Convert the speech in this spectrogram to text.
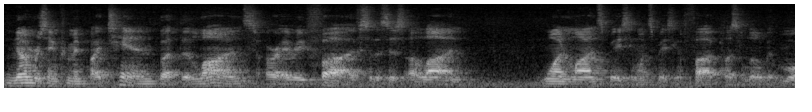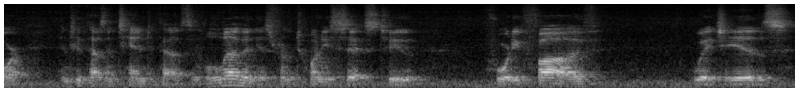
numbers increment by 10, but the lines are every five, so this is a line, one line spacing, one spacing of five, plus a little bit more. In 2010, 2011 is from 26 to 45, which is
